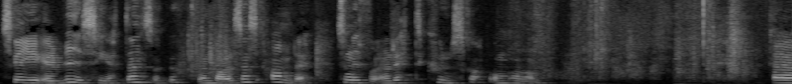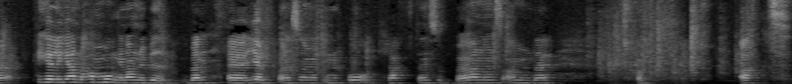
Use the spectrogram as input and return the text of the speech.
ska ge er vishetens och uppenbarelsens ande så ni får en rätt kunskap om honom. Eh, helig ande har många namn i Bibeln. Eh, hjälparen som jag varit inne på, och kraftens och bönens ande. Och att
